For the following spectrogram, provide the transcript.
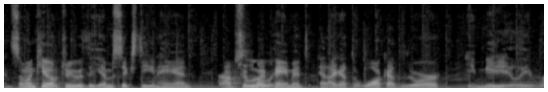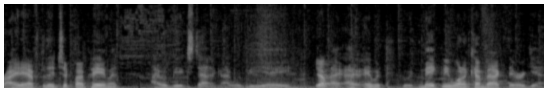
and someone came up to me with the M60 in hand, took my payment, and I got to walk out the door immediately right after they took my payment, I would be ecstatic. I would be a, Yep. I, I, it, would, it would make me want to come back there again.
